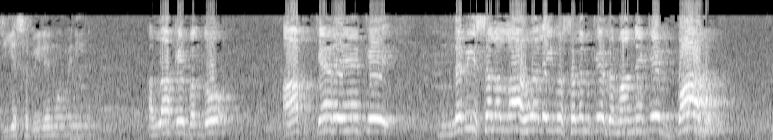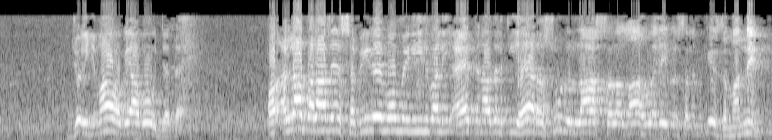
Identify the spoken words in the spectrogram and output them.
جی یہ سبیل مومنین۔ ہے اللہ کے بندو آپ کہہ رہے ہیں کہ نبی صلی اللہ علیہ وسلم کے زمانے کے بعد جو اجماع ہو گیا وہ اجت ہے۔ اور اللہ تعالیٰ نے سبیل مومنین والی ایت نازل کی ہے رسول اللہ صلی اللہ علیہ وسلم کے زمانے میں۔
